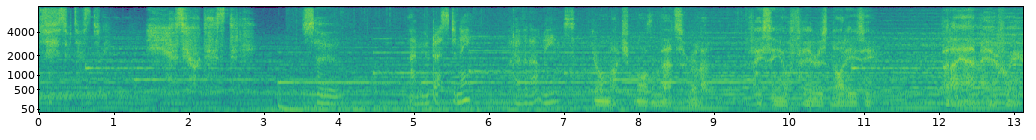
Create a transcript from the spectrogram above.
She's your destiny. He is your destiny. So, I'm your destiny, whatever that means. You're much more than that, Cirilla. Facing your fear is not easy. But I am here for you.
